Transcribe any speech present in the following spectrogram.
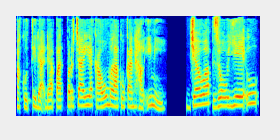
Aku tidak dapat percaya kau melakukan hal ini. Jawab Zhou Yeu,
